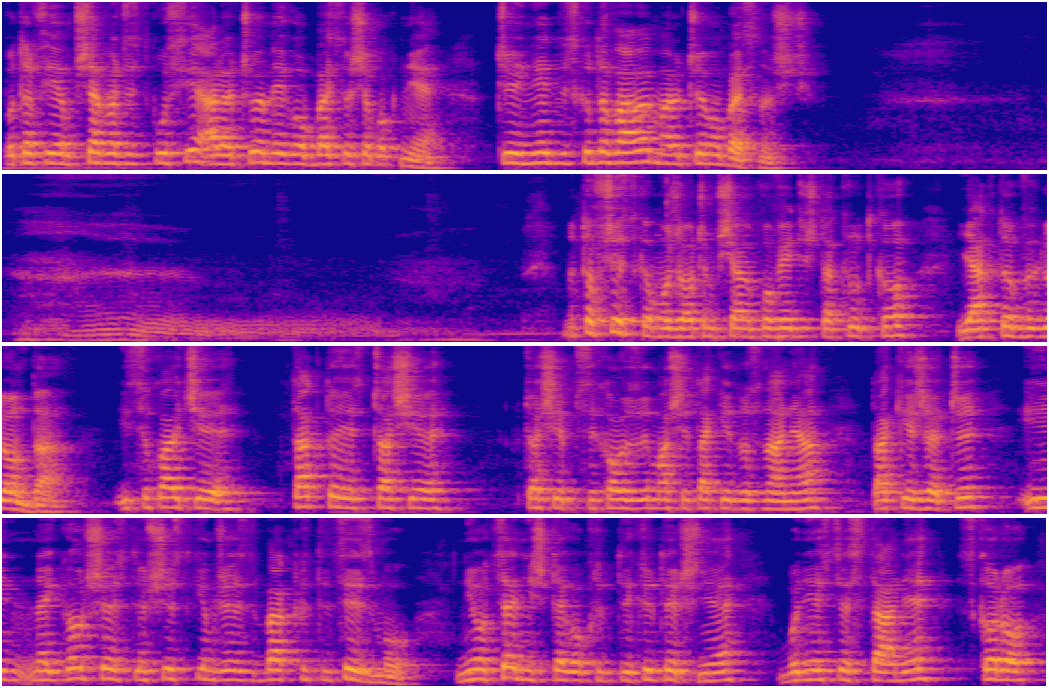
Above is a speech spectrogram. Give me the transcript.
potrafiłem przerwać dyskusję, ale czułem jego obecność obok mnie. Czyli nie dyskutowałem, ale czułem obecność. No to wszystko może o czym chciałem powiedzieć tak krótko, jak to wygląda. I słuchajcie, tak to jest w czasie, w czasie psychozy, ma się takie doznania, takie rzeczy i najgorsze jest w tym wszystkim, że jest brak krytycyzmu. Nie ocenisz tego kryty, krytycznie, bo nie jesteś w stanie, skoro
